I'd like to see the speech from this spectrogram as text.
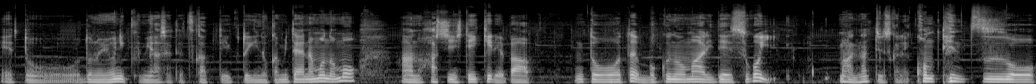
えっ、と、どのように組み合わせて使っていくといいのかみたいなものもあの発信していければ、えっと、例えば僕の周りですごい、まあ、なんていうんですかね、コンテンツを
